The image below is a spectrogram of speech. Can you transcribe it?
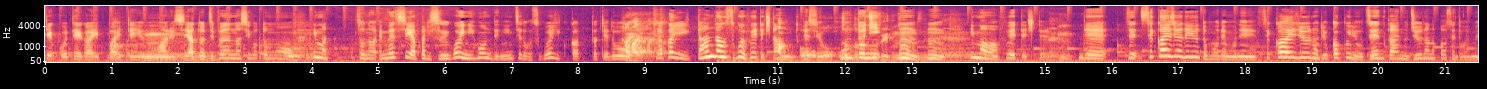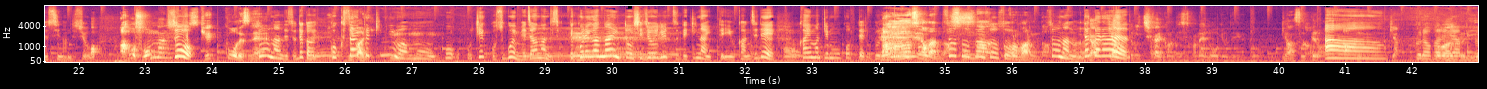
結構手がいっぱいっていうのもあるしうん。あと自分の仕事もうん今その MSC やっぱりすごい日本で認知度がすごい低かったけど、はいはいはいやっぱりだんだんすごい増えてきたんですよ。本当に。ちょっとずつ増えてきてうんうん。今は増えてきてる、でで世界中で言うともうでもね世界中の旅客量全体の17%が MSC なんですよ。あもうそんなにそう結構ですね。そうなんですよ。だから国際的にはもううんほほ結構すごいメジャーなんですよ。でこれがないと市場流通できないっていう感じでうん。買い負けも起こってるぐらい。ああそうなんだ。そうそうそうそう。そんなところもあるんだ。そうなのだからギャップに近い感じですかね農業でいうと。ギャップってのは。あギャッーグローバルギャップ。ドアグリ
